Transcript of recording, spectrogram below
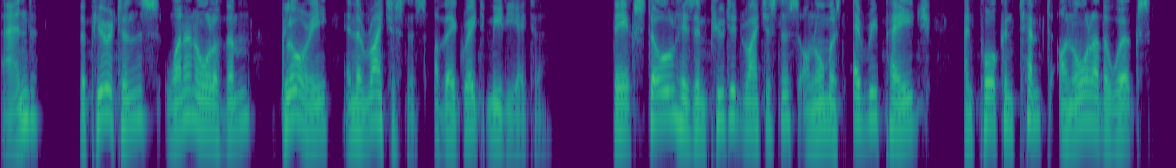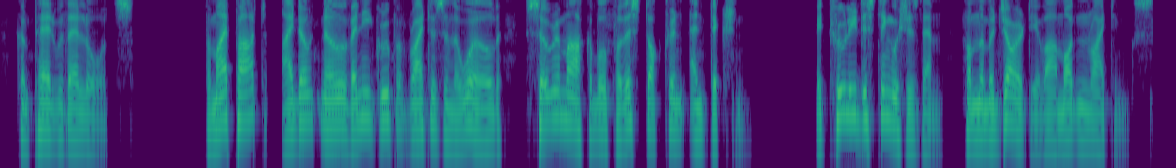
And the Puritans, one and all of them, glory in the righteousness of their great mediator. They extol his imputed righteousness on almost every page and pour contempt on all other works compared with their Lord's. For my part, I don't know of any group of writers in the world so remarkable for this doctrine and diction. It truly distinguishes them from the majority of our modern writings.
